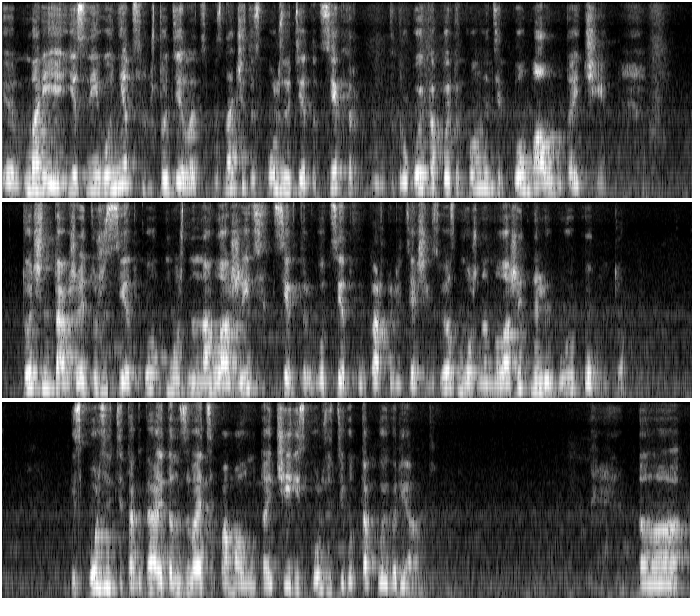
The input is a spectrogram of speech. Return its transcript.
Э, Мария, если его нет, что делать? Значит, используйте этот сектор в другой какой-то комнате по малому тайчи. Точно так же эту же сетку можно наложить, сектор, вот сетку карту летящих звезд можно наложить на любую комнату. Используйте тогда, это называется по малому тайчи, используйте вот такой вариант. А,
